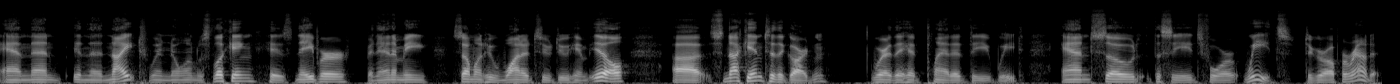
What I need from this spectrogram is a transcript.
And then in the night, when no one was looking, his neighbor, an enemy, someone who wanted to do him ill, uh, snuck into the garden where they had planted the wheat and sowed the seeds for weeds to grow up around it.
